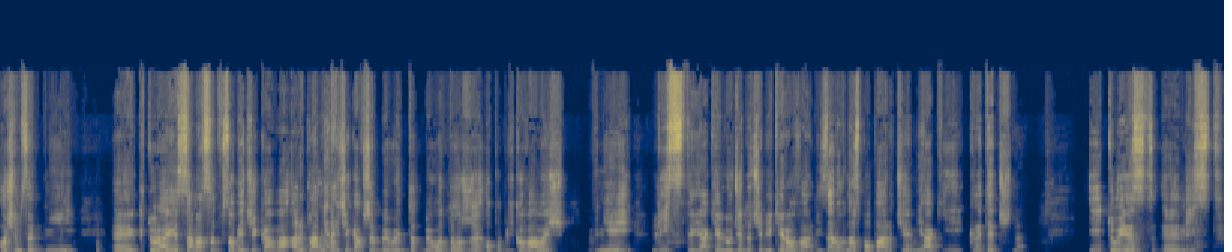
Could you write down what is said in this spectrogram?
800 dni, która jest sama w sobie ciekawa, ale dla mnie najciekawsze były to, było to, że opublikowałeś w niej listy, jakie ludzie do ciebie kierowali, zarówno z poparciem, jak i krytyczne. I tu jest e, list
